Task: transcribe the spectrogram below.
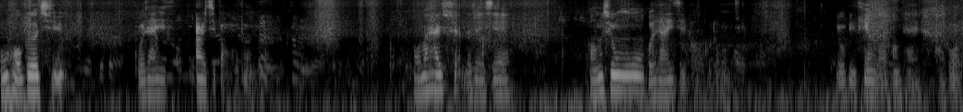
红喉歌曲国家一二级保护动物。我们还选的这些黄胸乌国家一级保护动物，有比天鹅，刚才拍过了。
